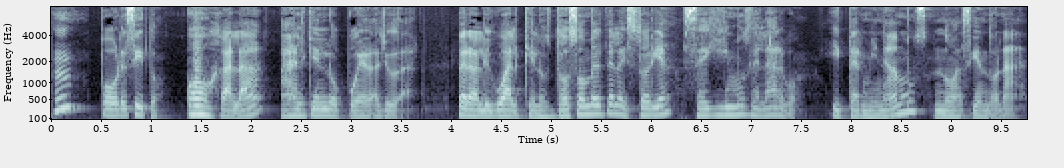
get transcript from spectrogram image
hmm, pobrecito, ojalá alguien lo pueda ayudar. Pero al igual que los dos hombres de la historia, seguimos de largo y terminamos no haciendo nada.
